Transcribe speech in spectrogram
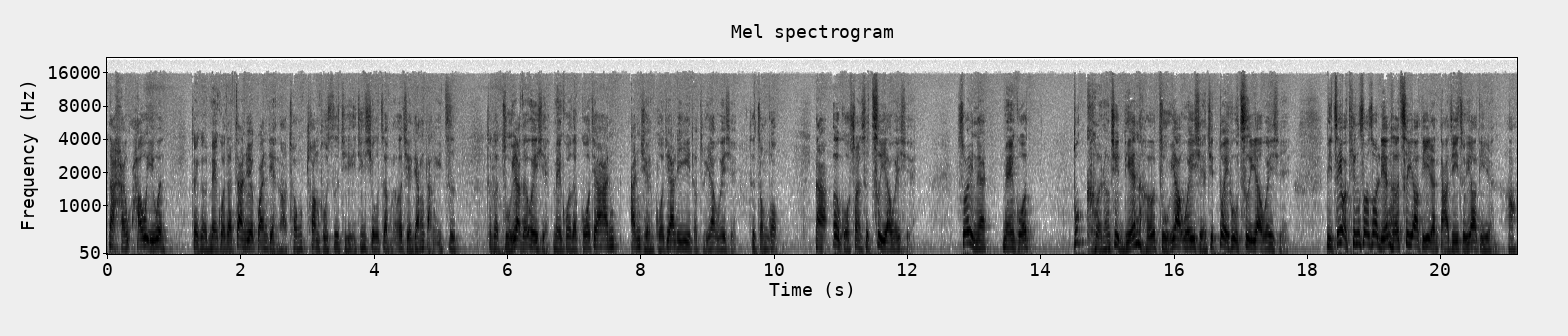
那毫毫无疑问，这个美国的战略观点啊，从川普时期已经修正了，而且两党一致，这个主要的威胁，美国的国家安安全、国家利益的主要威胁是中共，那俄国算是次要威胁，所以呢，美国。不可能去联合主要威胁去对付次要威胁，你只有听说说联合次要敌人打击主要敌人啊，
